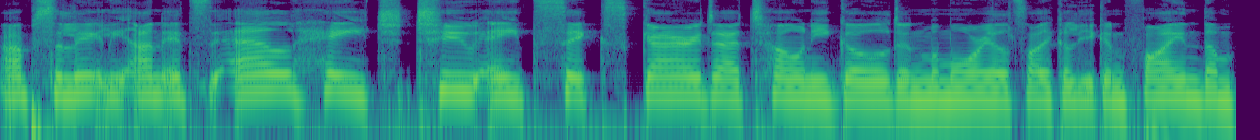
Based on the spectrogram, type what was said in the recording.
Absolutely. And it's LH286 Garda Tony Golden Memorial Cycle. You can find them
